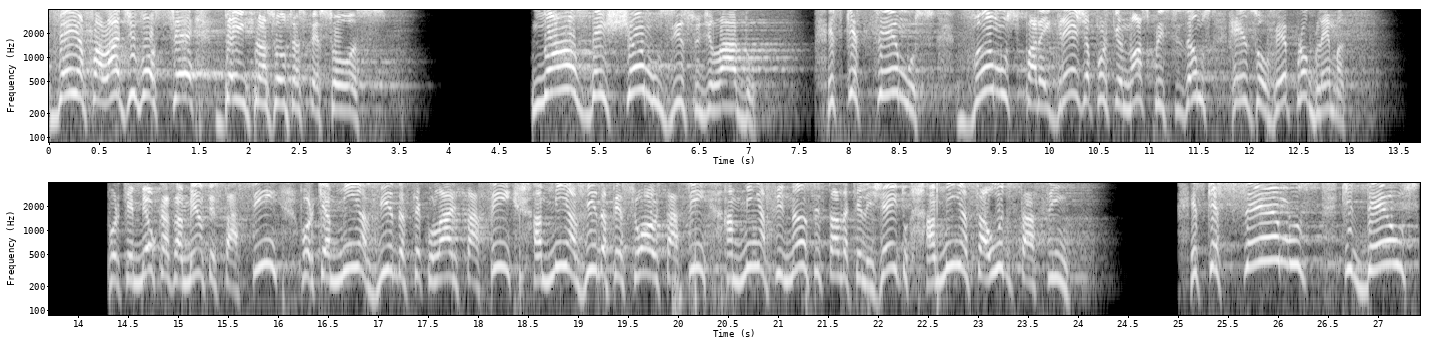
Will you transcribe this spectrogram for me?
venha falar de você bem para as outras pessoas. Nós deixamos isso de lado. Esquecemos, vamos para a igreja porque nós precisamos resolver problemas. Porque meu casamento está assim, porque a minha vida secular está assim, a minha vida pessoal está assim, a minha finança está daquele jeito, a minha saúde está assim. Esquecemos que Deus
